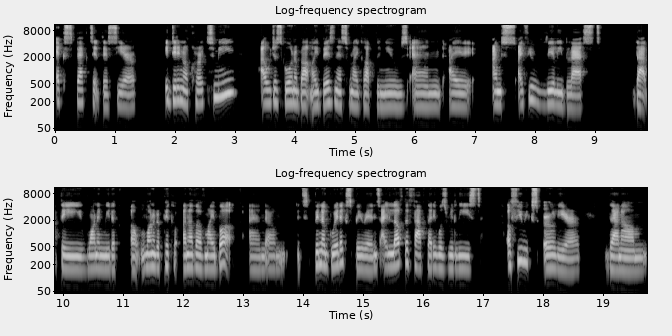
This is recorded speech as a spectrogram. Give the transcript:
expect it this year. It didn't occur to me. I was just going about my business when I got the news, and I, I'm, I feel really blessed that they wanted me to uh, wanted to pick another of my book. and um, it's been a great experience. I love the fact that it was released a few weeks earlier than um,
